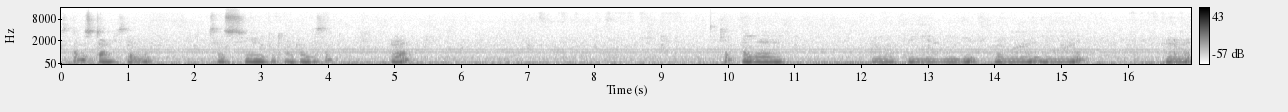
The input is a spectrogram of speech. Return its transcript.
It's not as dark as the other one. So super dark on this one. Alright. Okay, and then what we have in here? More line, more line. Alright.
